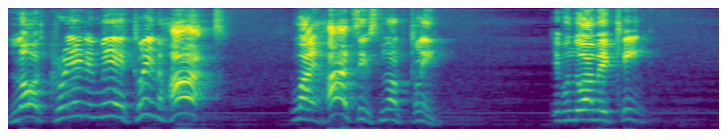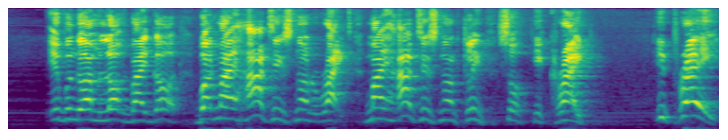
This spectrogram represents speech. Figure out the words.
Lord, create in me a clean heart. My heart is not clean. Even though I'm a king. Even though I'm loved by God. But my heart is not right. My heart is not clean. So he cried. He prayed.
